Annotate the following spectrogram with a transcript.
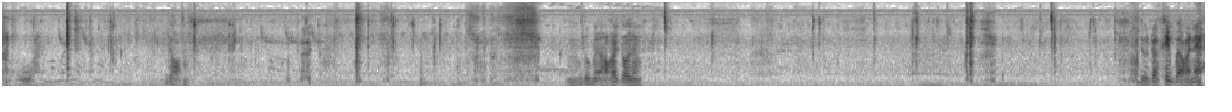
โอ้โหยอมอืมดูไม่ออกแค่ตัวหนึง ดูทั้งคลิปเอาวันเนี้ย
